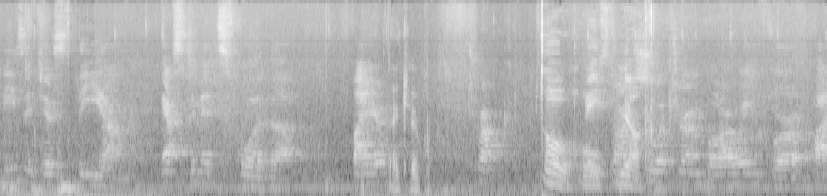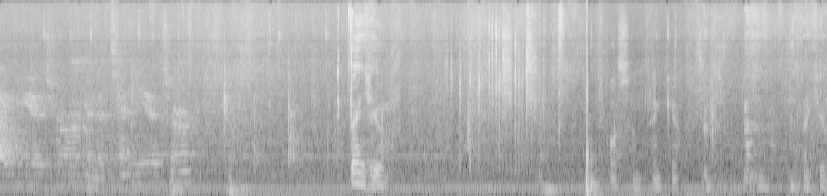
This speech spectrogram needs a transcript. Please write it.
these are just the um, estimates for the fire Thank you. truck Oh, oh, based on yeah. short-term borrowing for a five-year term and a 10-year term. Thank you. Awesome, thank you. Thank you.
